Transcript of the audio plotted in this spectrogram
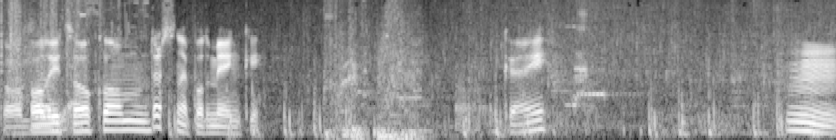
to boli celkom drsné podmienky. OK. Hmm.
